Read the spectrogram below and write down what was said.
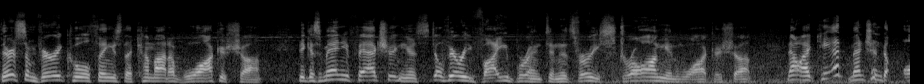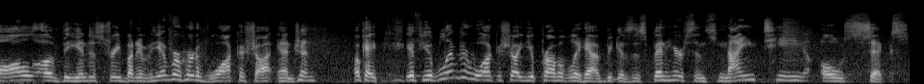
There are some very cool things that come out of Waukesha because manufacturing is still very vibrant and it's very strong in Waukesha. Now, I can't mention all of the industry, but have you ever heard of Waukesha Engine? Okay, if you've lived in Waukesha, you probably have because it's been here since 1906.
